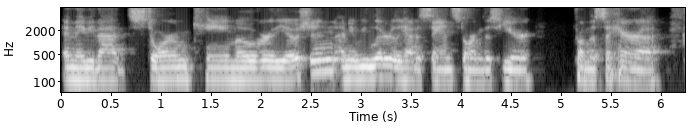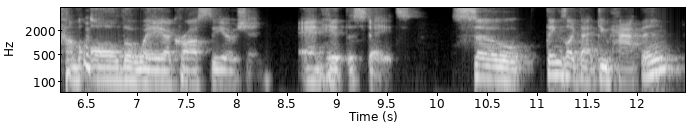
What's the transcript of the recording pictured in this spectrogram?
and maybe that storm came over the ocean i mean we literally had a sandstorm this year from the sahara come all the way across the ocean and hit the states so things like that do happen.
